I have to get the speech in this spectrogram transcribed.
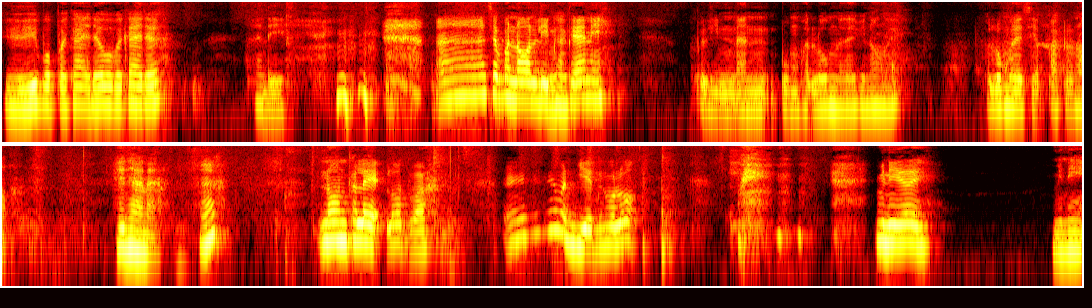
เฮ้ยบ่ไปใกล้เด้อบ่ไปใกล้เด้ออันดีอ่าจะมานอนหลินข้างแท้นี่ไปหลินอันปุ่มพัดลมเลยพี่น้องเอ้ยพัดลมม่ได้เสียบปลั๊กแล้วเนาะเห็นยังน่ะฮะนอนพะแหละรถวะเอ้ยมันเย็นวะลูกมินี่เอ้ยมินี่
